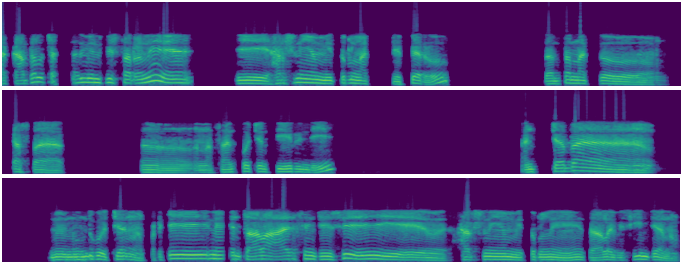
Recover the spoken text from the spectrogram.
ఆ కథలు చదివి వినిపిస్తారని ఈ హర్షణీయ మిత్రులు నాకు చెప్పారు. దాంతో నాకు కాస్త నా సంకోచం తీరింది. అంచేత నేను ముందుకు వచ్చాను. అప్పటికీ నేను చాలా ఆలస్యం చేసి ఈ హర్షణీయ మిత్రుల్ని చాలా విసిగించాను.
